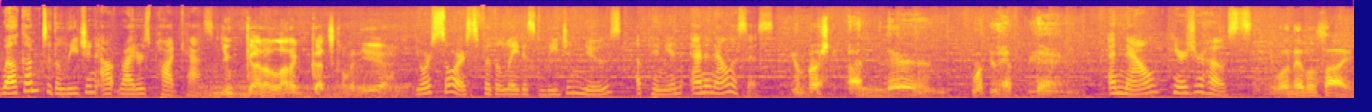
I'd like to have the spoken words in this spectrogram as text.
Welcome to the Legion Outriders podcast, You got a lot of guts coming here. your source for the latest Legion news, opinion, and analysis. You must unlearn what you have learned. And now, here's your hosts, You will never find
